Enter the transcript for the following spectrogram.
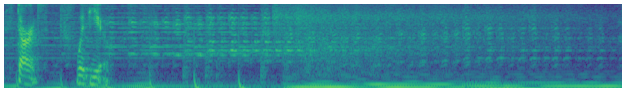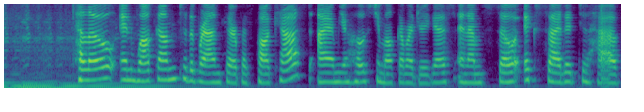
starts with you. Hello and welcome to the Brand Therapist Podcast. I am your host, Yamilka Rodriguez, and I'm so excited to have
